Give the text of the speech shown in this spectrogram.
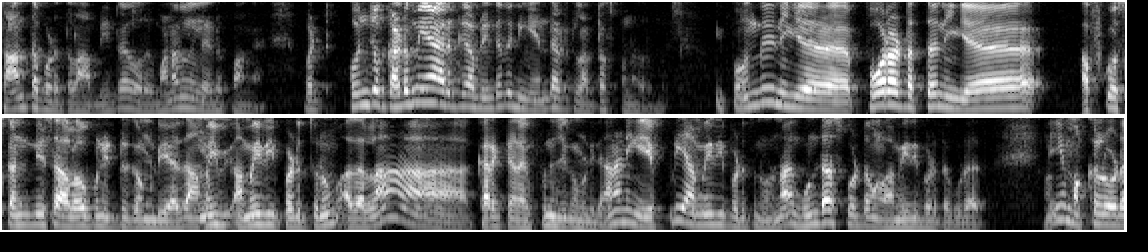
சாந்தப்படுத்தலாம் அப்படின்ற ஒரு மனநிலை எடுப்பாங்க. பட் கொஞ்சம் கடுமையாக இருக்குது அப்படின்றது நீங்கள் எந்த இடத்துல அட்ரஸ் பண்ண விரும்புறீங்க? இப்போ வந்து நீங்கள் போராட்டத்தை நீங்கள் அஃப்கோர்ஸ் கண்டினியூஸாக அலோவ் பண்ணிட்டு இருக்க முடியாது. அமைதி Yes. அமைதிப்படுத்தணும். அதெல்லாம் கரெக்ட் எனக்கு புரிஞ்சுக்க முடியுது. ஆனால் நீங்கள் எப்படி அமைதிப்படுத்தணும்னா குண்டாஸ் போட்டு அவங்களை அமைதிப்படுத்தக்கூடாது. நீங்கள். மக்களோட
